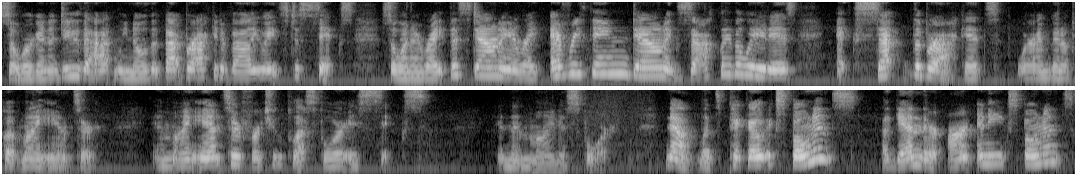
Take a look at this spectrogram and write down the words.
So we're going to do that. We know that that bracket evaluates to 6. So when I write this down, I'm going to write everything down exactly the way it is except the brackets where I'm going to put my answer. And my answer for 2 plus 4 is 6. And then minus 4. Now, let's pick out exponents. Again, there aren't any exponents,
